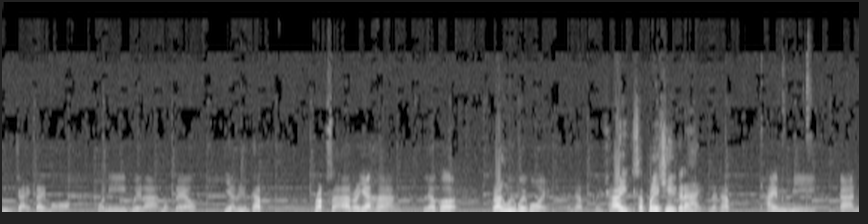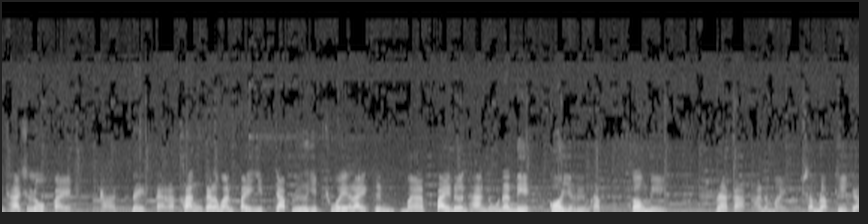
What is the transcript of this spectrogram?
อุ่นใจใกล้หมอ วันนี้เวลาหมดแล้ว อย่าลืมครับ รักษาระยะห่าง แล้วก็ล้างมือบ่อยๆนะครับหรือใช้สเปรย์ฉีดก็ได้นะครับ ให้มีการฆ่าเชื้อโรคไปในแต่ละครั้งแต่ละวันไปหยิบจับหรือหยิบฉวยอะไรขึ้นมาไปเดินทางนู่นนั่นนี่ ก็อย่าลืมครับ ต้องมีหน้ากากอนามัยสำหรับที่จะ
